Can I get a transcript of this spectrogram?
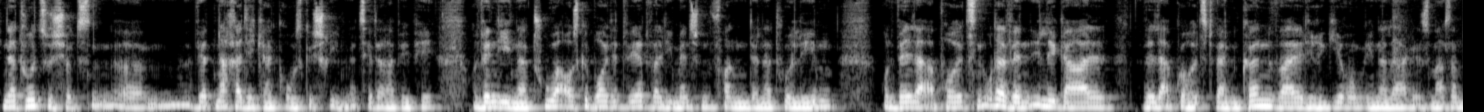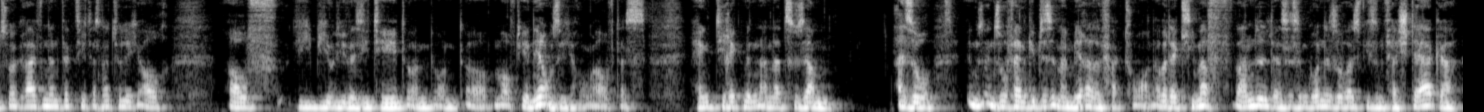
die Natur zu schützen? Ähm, wird Nachhaltigkeit großgeschrieben etc. pp. Und wenn die Natur ausgebeutet wird, weil die Menschen von der Natur leben und Wälder abholzen oder wenn illegal Wälder abgeholzt werden können, weil die Regierung in der Lage ist, Maßnahmen zu ergreifen, dann wirkt sich das natürlich auch auf die Biodiversität und, und äh, auf die Ernährungssicherung auf. Das hängt direkt miteinander zusammen. Also in, insofern gibt es immer mehrere Faktoren. Aber der Klimawandel, das ist im Grunde sowas wie so ein Verstärker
